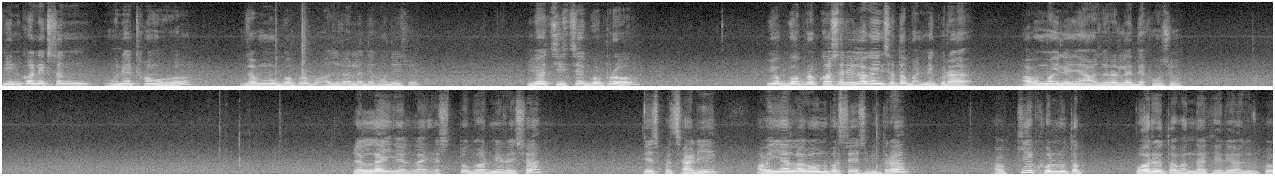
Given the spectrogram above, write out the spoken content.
पिन कनेक्सन हुने ठाउँ हो। जब म गोप्रो हजुरहरूलाई देखाउँदैछु। यो चिज चाहिँ गोप्रो हो। यो गोप्रो कसरी लगाइन्छ त भन्ने कुरा अब मैले यहाँ हजुरहरूलाई देखाउँछु। यसलाई यसलाई यस्तो गर्ने रहेछ। त्यस पछाडि अब यहाँ लगाउनुपर्छ यसभित्र। अब के खोल्नु त पर्यो त भन्दाखेरि हजुरको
